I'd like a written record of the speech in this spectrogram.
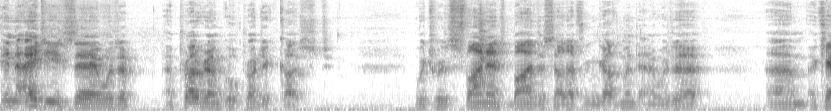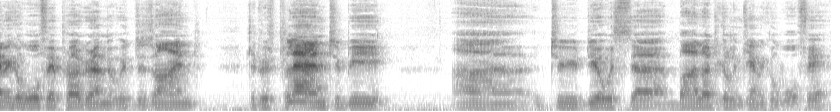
in the 80s, there was a, a program called Project Coast, which was financed by the South African government, and it was a um, a chemical warfare program that was designed, that was planned to be uh, to deal with uh, biological and chemical warfare.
